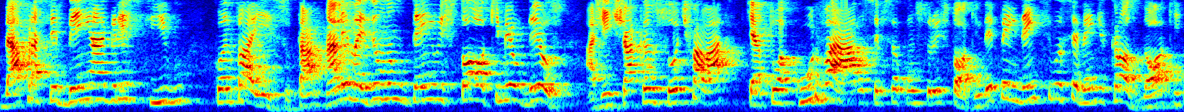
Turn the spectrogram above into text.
dá para ser bem agressivo quanto a isso, tá? Ale, mas eu não tenho estoque, meu Deus. A gente já cansou de falar que a tua curva A você precisa construir estoque. Independente se você vende cross-dock,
